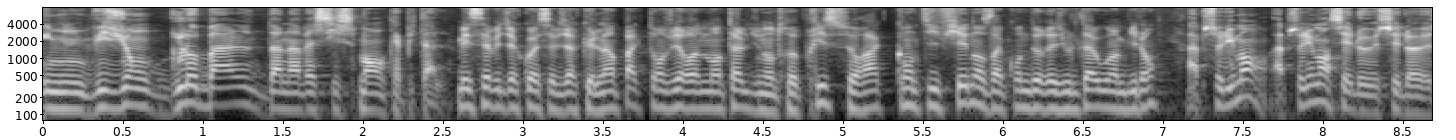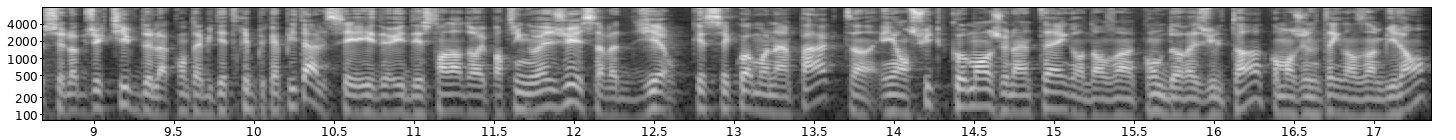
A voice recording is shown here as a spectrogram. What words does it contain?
une vision globale d'un investissement en capital. Mais ça veut dire quoi? Ça veut dire que l'impact environnemental d'une entreprise sera quantifié dans un compte de résultat ou un bilan? Absolument, absolument. C'est l'objectif de la comptabilité triple capital et, des standards de reporting ESG. Ça va dire qu'est-ce c'est quoi mon impact? Et ensuite comment je l'intègre dans un compte de résultat, comment je l'intègre dans un bilan?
